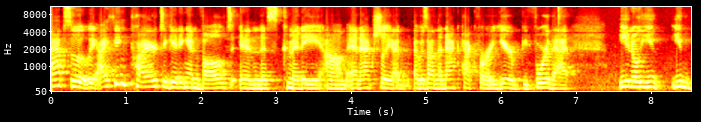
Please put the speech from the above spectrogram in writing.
Absolutely. I think prior to getting involved in this committee, um, and actually I, I, was on the NACPAC for a year before that, you know, you you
